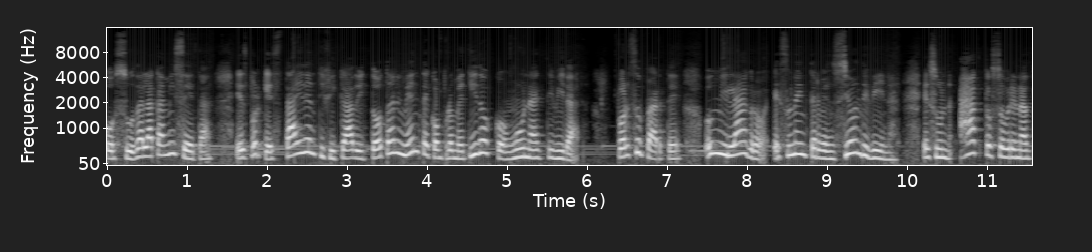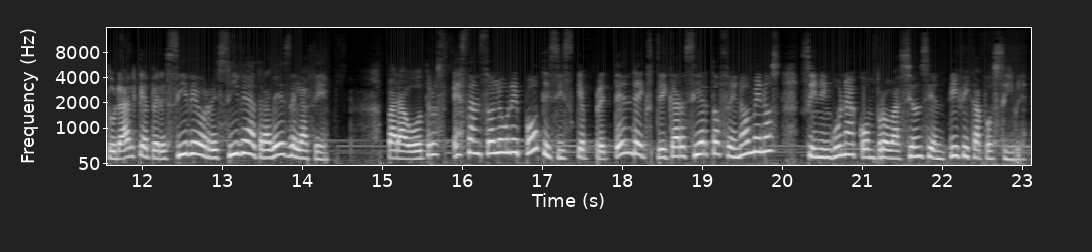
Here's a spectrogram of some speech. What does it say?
o suda la camiseta, es porque está identificado y totalmente comprometido con una actividad. Por su parte, un milagro es una intervención divina, es un acto sobrenatural que percibe o recibe a través de la fe. Para otros es tan solo una hipótesis que pretende explicar ciertos fenómenos sin ninguna comprobación científica posible.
